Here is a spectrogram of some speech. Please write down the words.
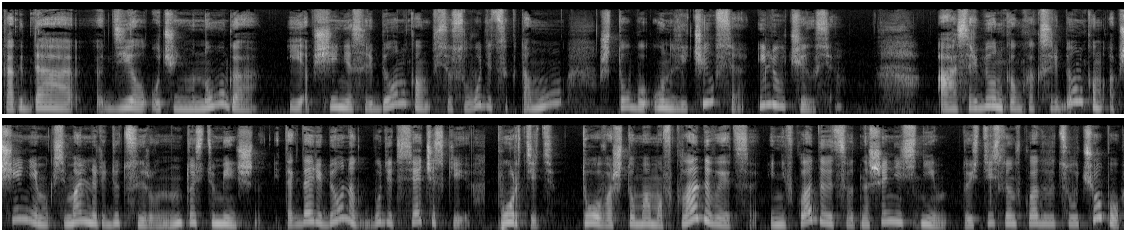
Когда дел очень много, и общение с ребенком все сводится к тому, чтобы он лечился или учился. А с ребенком, как с ребенком, общение максимально редуцировано, ну то есть уменьшено. И тогда ребенок будет всячески портить то, во что мама вкладывается, и не вкладывается в отношении с ним. То есть, если он вкладывается в учебу,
